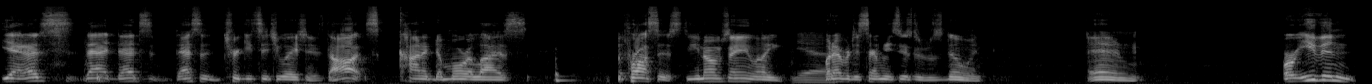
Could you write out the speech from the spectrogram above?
Yeah, that's that that's that's a tricky situation. The Hawks kind of demoralize the process. You know what I'm saying? Like Yeah, whatever the 76ers was doing. And or even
